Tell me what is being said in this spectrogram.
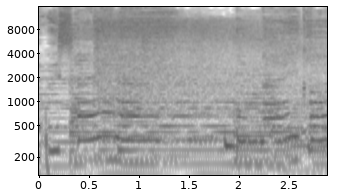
ดไปใช้นั้นได้ไหมก็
